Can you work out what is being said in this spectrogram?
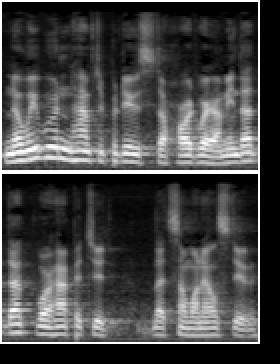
no, we wouldn't have to produce the hardware. I mean, that, that we're happy to let someone else do.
